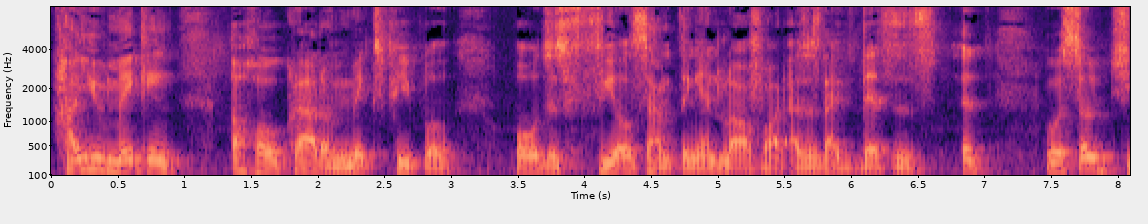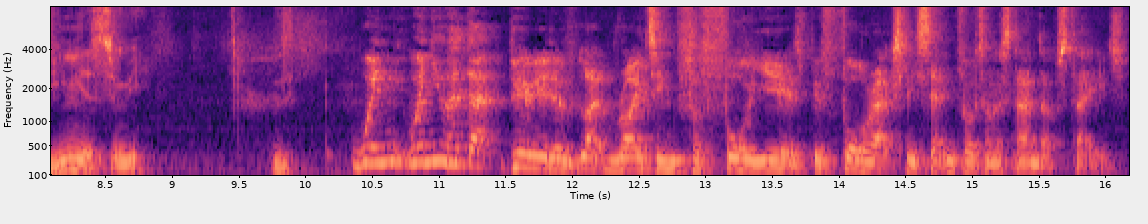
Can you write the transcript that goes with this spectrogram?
How you making a whole crowd of mixed people all just feel something and laugh out? I was just like, this is, it, it was so genius to me. When when you had that period of like writing for four years before actually setting foot on a stand-up stage,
